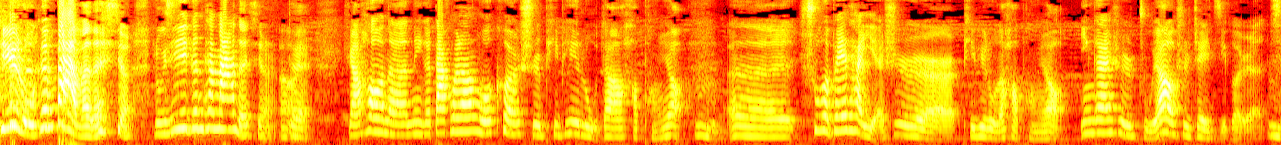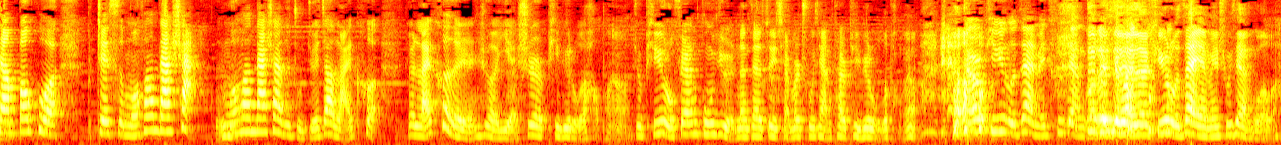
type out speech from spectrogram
皮鲁跟爸爸的姓，鲁西西跟他妈的姓，对。然后呢，那个大灰狼罗克是皮皮鲁的好朋友，嗯，呃，舒克贝塔也是皮皮鲁的好朋友，应该是主要是这几个人，像包括这次魔方大厦，魔方大厦的主角叫莱克，就莱克的人设也是皮皮鲁的好朋友，就皮皮鲁非常工具人的在最前面出现，他是皮皮鲁的朋友，然后皮皮鲁再也没出现过了，对对对对对，皮皮鲁再也没出现过了。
